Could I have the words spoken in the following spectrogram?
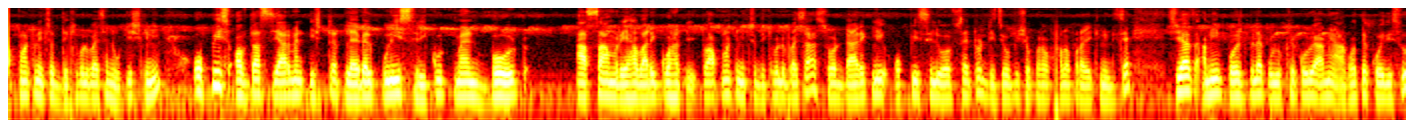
আপোনালোকে নিশ্চয় দেখিবলৈ পাইছে ন'টিছখিনি office of the chairman state level police recruitment board Assam Rehabari Guwahati. তো আপোনালোকে নিশ্চয় দেখিবলৈ পাইছা চ' ডাইৰেক্টলি অফিচিয়েল ৱেবছাইটত ডি জি অফিচৰ ফালৰ পৰা এইখিনি দিছে। ইয়াত আমি পষ্টবিলাক উল্লেখ কৰি আমি আগতে কৈ দিছোঁ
